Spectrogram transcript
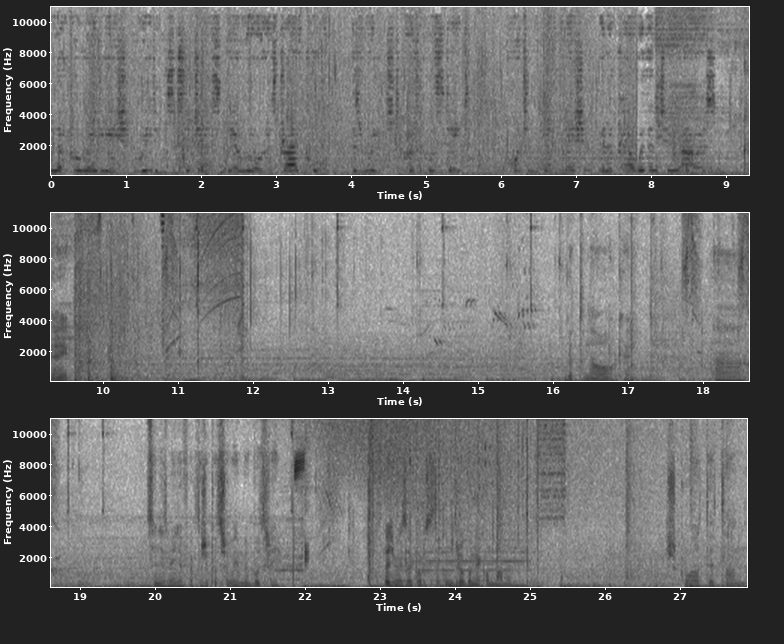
Local radiation readings suggest the Aurora's drive core has reached critical state. Quantum detonation will occur within two hours. Okej. Good to know, okej. Okay. Co nie zmienia faktu, że potrzebujemy butli. Weźmy sobie po prostu taką drugą, jaką mamy. Szkło, tytan.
